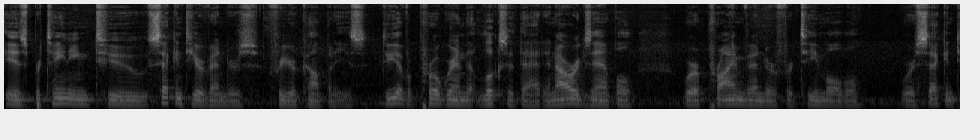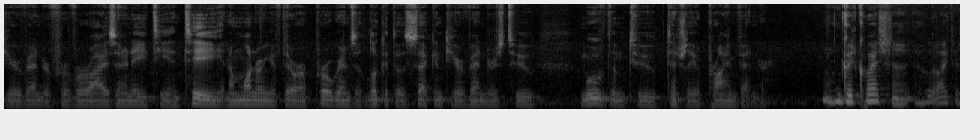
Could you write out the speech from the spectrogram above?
is pertaining to second-tier vendors for your companies. Do you have a program that looks at that? In our example, we're a prime vendor for T-Mobile. We're a second-tier vendor for Verizon and at and T, and I'm wondering if there are programs that look at those second-tier vendors to move them to potentially a prime vendor. Good question. Who would like to,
